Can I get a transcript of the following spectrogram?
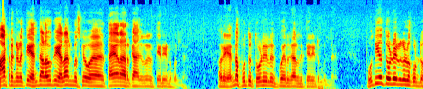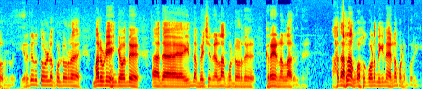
மாற்றங்களுக்கு எந்த அளவுக்கு எலான் மஸ்கே தயாராக இருக்காங்கிறது தெரியணும் இல்லை அவர் என்ன புது தொழிலுக்கு போயிருக்காருன்னு தெரியணும் இல்லை புதிய தொழில்களை கொண்டு வரணும் இருக்கிற தொழிலை கொண்டு வர மறுபடியும் இங்கே வந்து அந்த இந்த மிஷின் எல்லாம் கொண்டு வர்றது கிரே நல்லா இருக்குது. அதெல்லாம் குழந்தைங்கன்னா என்ன பண்ண போகிறீங்க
